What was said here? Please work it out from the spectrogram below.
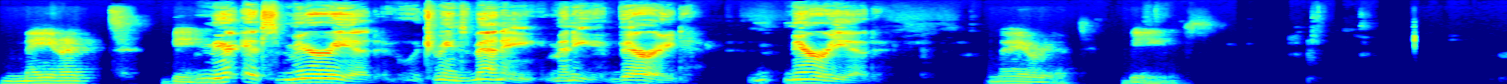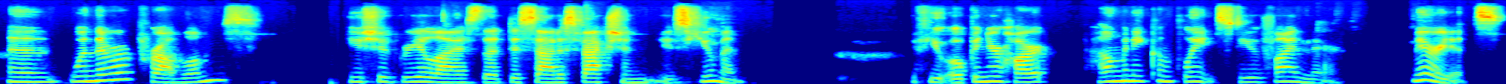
beings. It's myriad, which means many, many, varied, myriad. Myriad beings. And when there are problems, you should realize that dissatisfaction is human. If you open your heart, how many complaints do you find there? Myriads.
